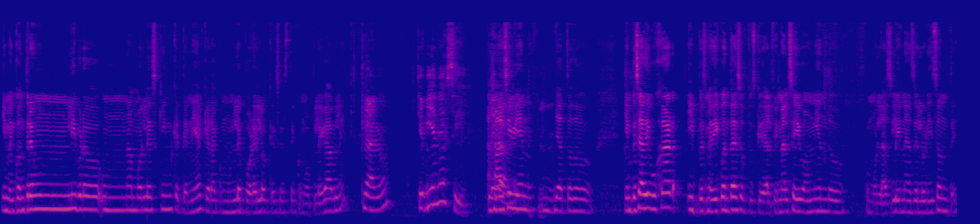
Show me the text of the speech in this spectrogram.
Y me encontré un libro, una moleskin que tenía, que era como un leporelo, que es este como plegable. Claro, que viene así. Ajá, así viene, ya todo. Y empecé a dibujar y pues me di cuenta de eso, pues que al final se iba uniendo como las líneas del horizonte.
